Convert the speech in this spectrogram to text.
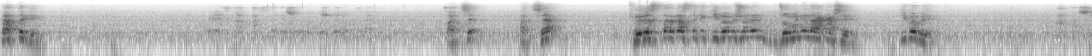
কার থেকে? আচ্ছা আচ্ছা। ফেরেস্তার কাছ থেকে কীভাবে শোনেন? জমিনে না আকাশে? কীভাবে? আকাশে।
